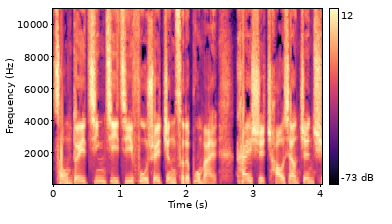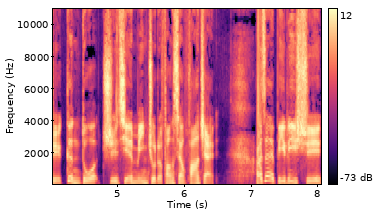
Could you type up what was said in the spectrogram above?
从对经济及赋税政策的不满，开始朝向争取更多直接民主的方向发展。而在比利时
